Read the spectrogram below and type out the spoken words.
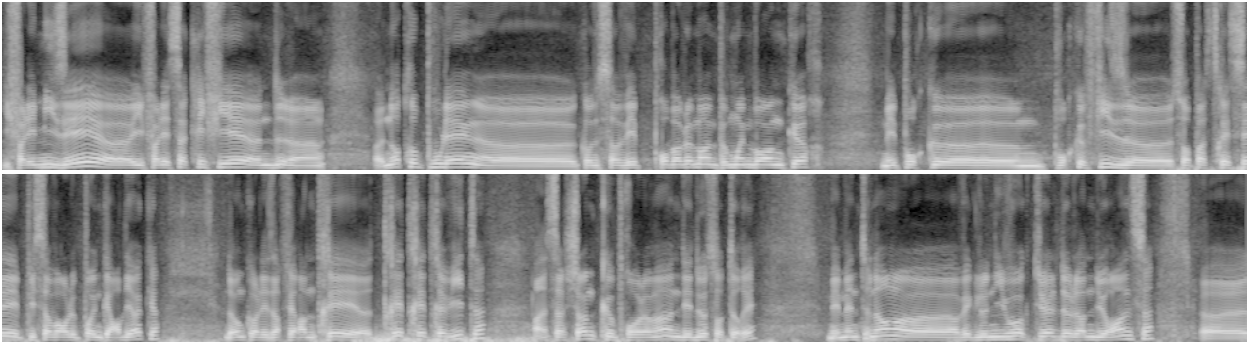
il fallait miser, euh, il fallait sacrifier un, autre poulain euh, qu'on savait probablement un peu moins bon en cœur. Mais pour que, pour que Fils ne soit pas stressé et puisse avoir le point cardiaque, donc on les a fait rentrer très très très vite en sachant que probablement un des deux sauterait. Mais maintenant, euh, avec le niveau actuel de l'endurance, euh,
